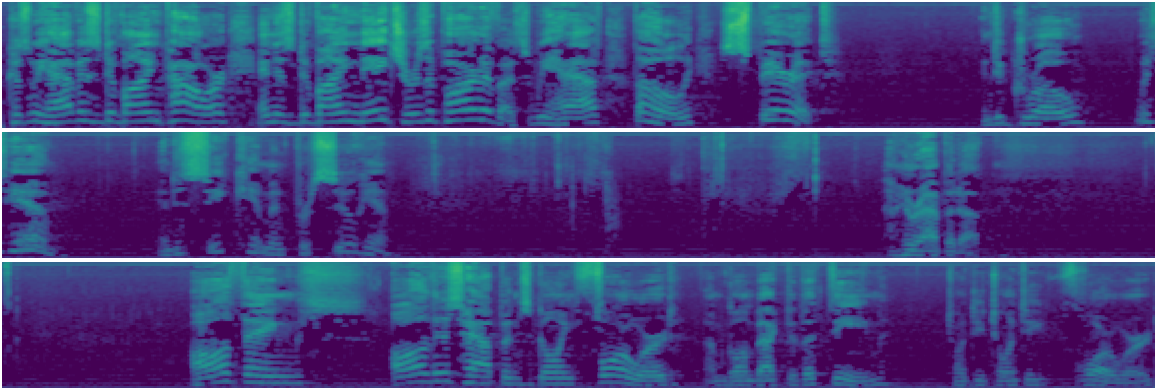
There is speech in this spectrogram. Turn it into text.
Because we have His divine power and His divine nature is a part of us. We have the Holy Spirit. And to grow with Him and to seek Him and pursue Him. Let me wrap it up. All things, all this happens going forward. I'm going back to the theme 2020 forward.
